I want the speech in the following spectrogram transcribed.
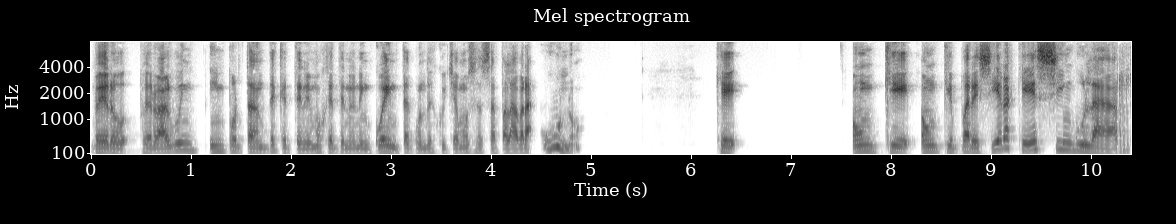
Pero, pero algo importante que tenemos que tener en cuenta cuando escuchamos esa palabra uno, que aunque, aunque pareciera que es singular,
